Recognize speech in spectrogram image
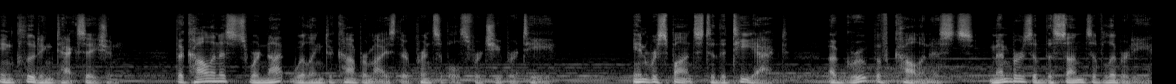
including taxation. The colonists were not willing to compromise their principles for cheaper tea. In response to the Tea Act, a group of colonists, members of the Sons of Liberty,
